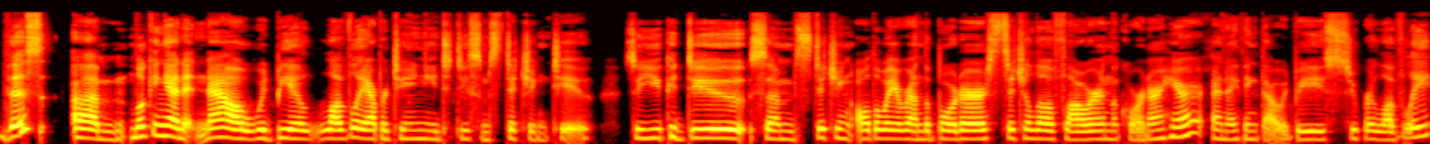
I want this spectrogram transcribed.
This, um, looking at it now, would be a lovely opportunity to do some stitching too. So you could do some stitching all the way around the border, stitch a little flower in the corner here, and I think that would be super lovely.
